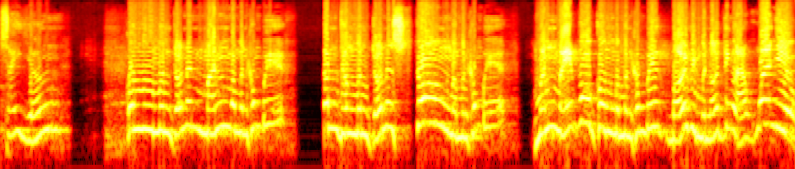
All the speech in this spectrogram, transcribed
xây dựng. Con người mình trở nên mạnh mà mình không biết. Tâm thần mình trở nên strong mà mình không biết. Mạnh mẽ vô cùng mà mình không biết, Bởi vì mình nói tiếng lạ quá nhiều.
